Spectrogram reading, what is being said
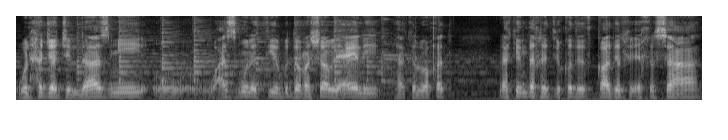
والحجج اللازمه وعزمونا كثير بدهم رشاوي عالي هاك الوقت لكن دخلت بقدرة قادر في آخر ساعة.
